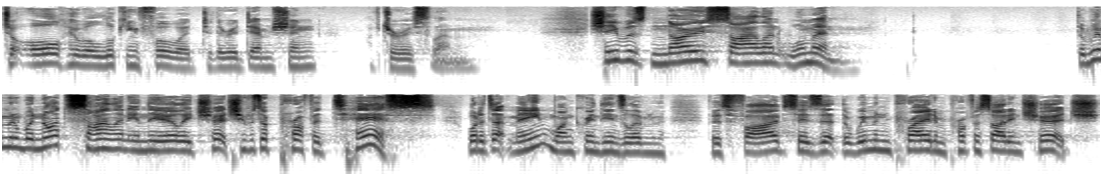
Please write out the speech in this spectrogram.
to all who were looking forward to the redemption of Jerusalem. She was no silent woman. The women were not silent in the early church. She was a prophetess. What does that mean? 1 Corinthians 11, verse 5 says that the women prayed and prophesied in church,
